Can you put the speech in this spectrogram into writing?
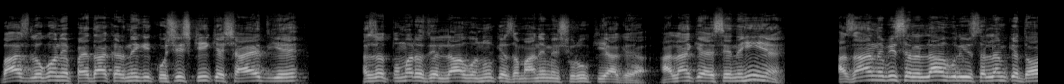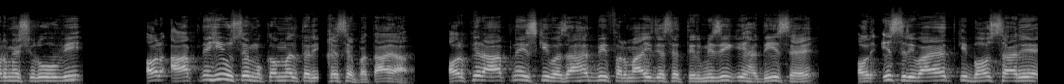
بعض لوگوں نے پیدا کرنے کی کوشش کی کہ شاید یہ حضرت عمر رضی اللہ عنہ کے زمانے میں شروع کیا گیا۔ حالانکہ ایسے نہیں ہے اذان نبی صلی اللہ علیہ وسلم کے دور میں شروع ہوئی اور آپ نے ہی اسے مکمل طریقے سے بتایا۔ اور پھر آپ نے اس کی وضاحت بھی فرمائی، جیسے ترمیزی کی حدیث ہے اور اس روایت کی بہت سارے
